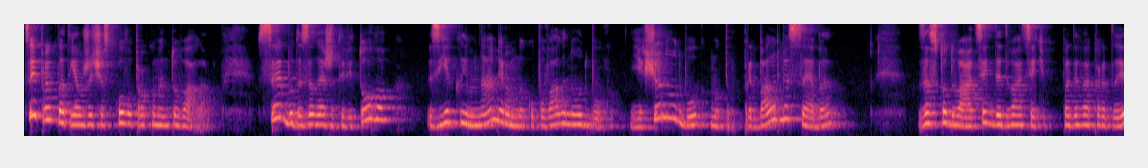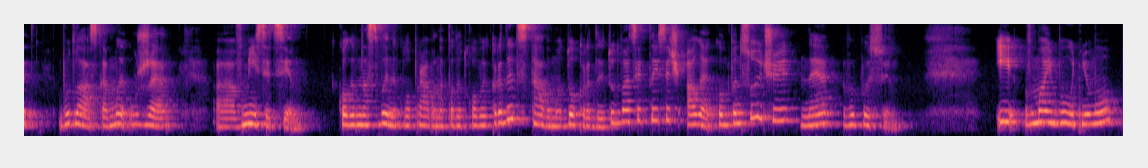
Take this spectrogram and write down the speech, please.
Цей приклад я вже частково прокоментувала. Все буде залежати від того, з яким наміром ми купували ноутбук. Якщо ноутбук ми придбали для себе за 120, де 20 ПДВ кредит, будь ласка, ми вже в місяці коли в нас виникло право на податковий кредит, ставимо до кредиту 20 тисяч, але компенсуючої не виписуємо. І в майбутньому,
